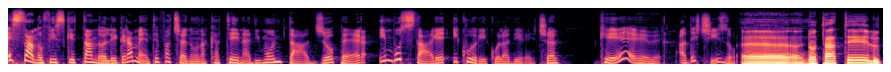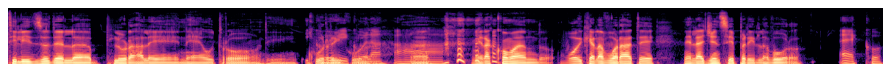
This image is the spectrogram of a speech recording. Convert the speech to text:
E stanno fischiettando allegramente facendo una catena di montaggio per imbustare i curricula di Rachel, che eh, ha deciso. Eh, notate l'utilizzo del plurale neutro di I curricula. curricula. Ah, Mi raccomando, voi che lavorate nelle agenzie per il lavoro. ecco.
